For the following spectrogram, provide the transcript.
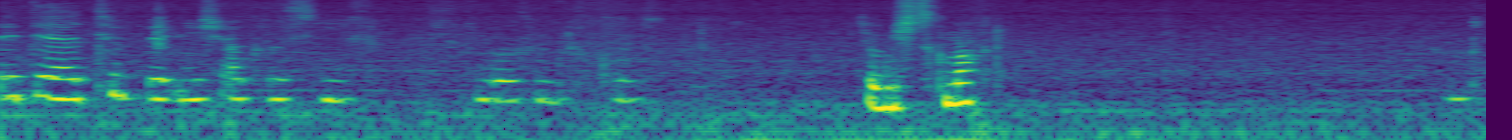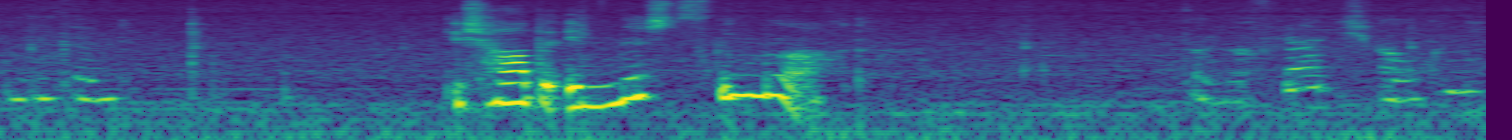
äh, der Typ wird nicht aggressiv, wenn du aus dem Busch. Ich habe nichts gemacht. Ich habe ihm nichts gemacht. Dann dafür ich auch nicht.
